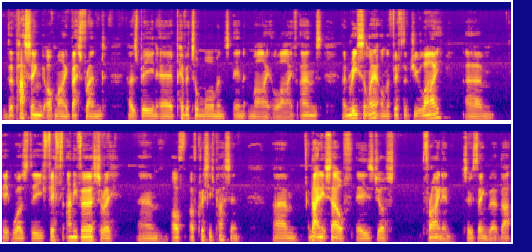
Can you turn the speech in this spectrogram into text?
the passing of my best friend has been a pivotal moment in my life, and and recently on the fifth of July, um, it was the fifth anniversary um, of of Chris's passing. Um, that in itself is just frightening to think that that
